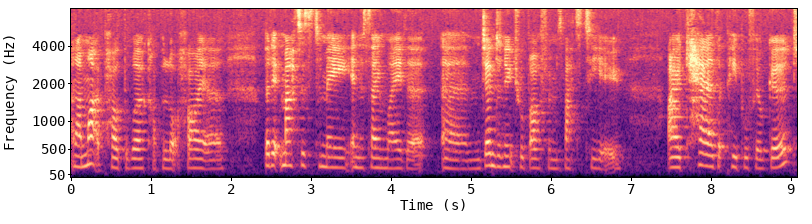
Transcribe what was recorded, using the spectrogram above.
And I might have piled the work up a lot higher, but it matters to me in the same way that um, gender neutral bathrooms matter to you. I care that people feel good,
